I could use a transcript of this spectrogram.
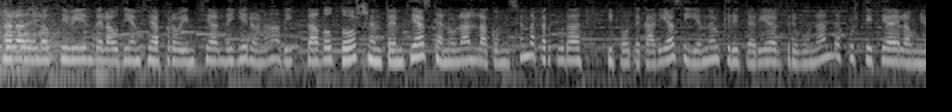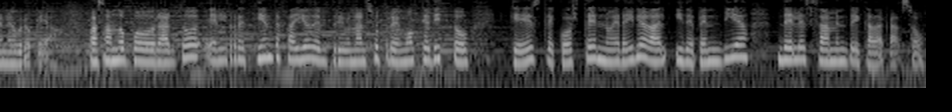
Sala de lo Civil de la Audiencia Provincial de Girona ha dictado dos sentencias que anulan la Comisión de Apertura Hipotecaria siguiendo el criterio del Tribunal de Justicia de la Unión Europea, pasando por alto el reciente fallo del Tribunal Supremo que dictó que este coste no era ilegal y dependía del examen de cada caso.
